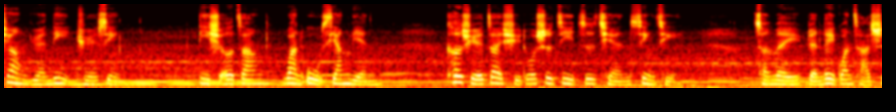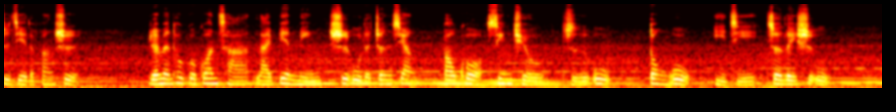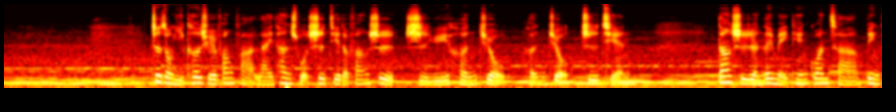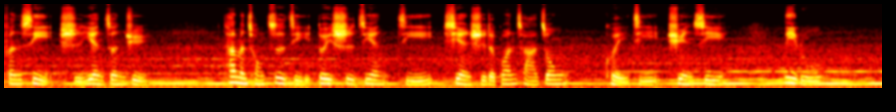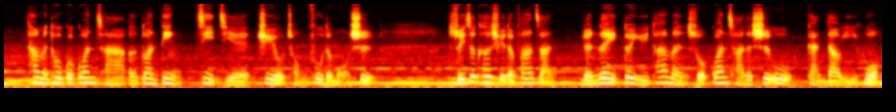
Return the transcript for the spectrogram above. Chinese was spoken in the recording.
向原力觉醒。第十二章：万物相连。科学在许多世纪之前兴起，成为人类观察世界的方式。人们透过观察来辨明事物的真相，包括星球、植物、动物以及这类事物。这种以科学方法来探索世界的方式，始于很久很久之前。当时，人类每天观察并分析实验证据，他们从自己对事件及现实的观察中汇集讯息。例如，他们透过观察而断定季节具有重复的模式。随着科学的发展，人类对于他们所观察的事物感到疑惑，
